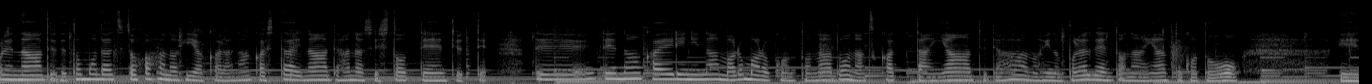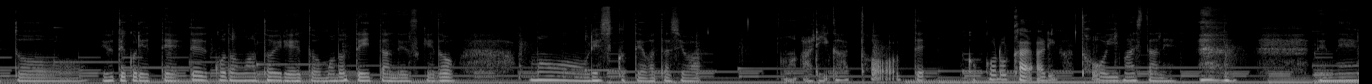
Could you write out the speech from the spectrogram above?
これな」って言って友達と母の日やからなんかしたいなって話しとってんって言って。ででな帰りになまるまるくんとなドーナツ買ったんやって言って母の日のプレゼントなんやってことをえっ、ー、と言ってくれて。で子供はトイレへと戻っていったんですけどもう嬉しくて私は「もうありがとう」って。心から「ありがとう」言いましたね。でね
